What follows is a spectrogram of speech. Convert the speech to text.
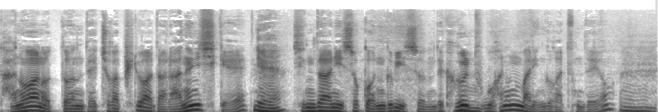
단호한 어떤 대처가 필요하다라는 식의 예. 진단이 있었고 언급이 있었는데 그걸 음. 두고 하는 말인 것 같은데요. 음.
